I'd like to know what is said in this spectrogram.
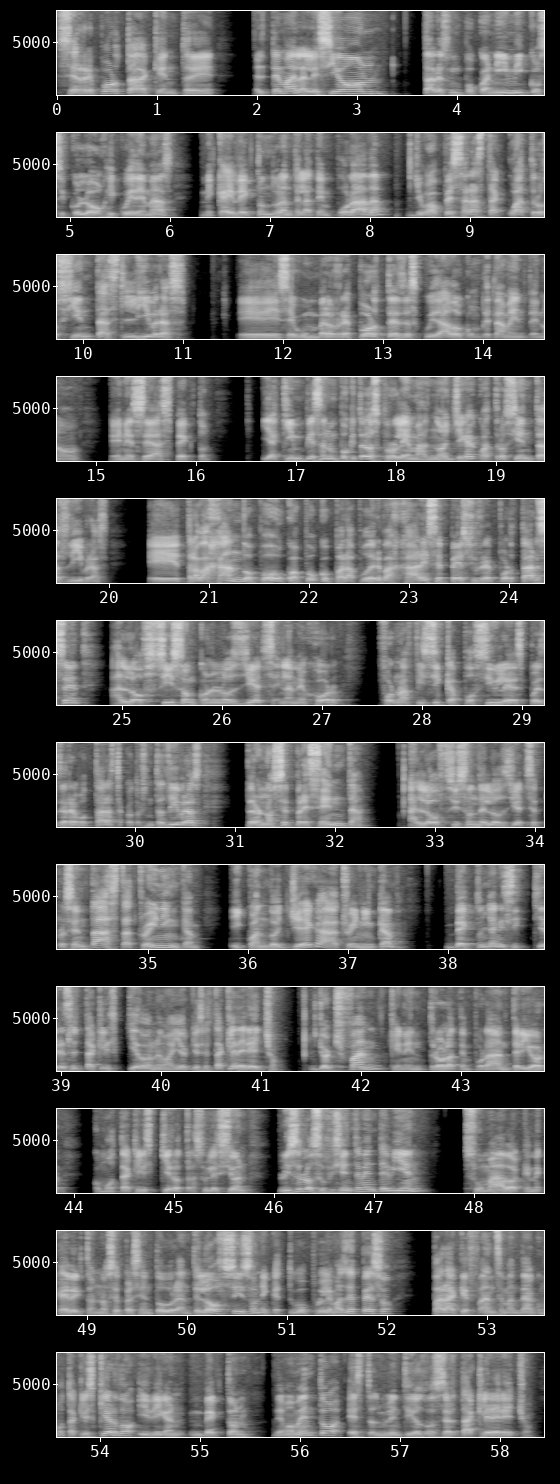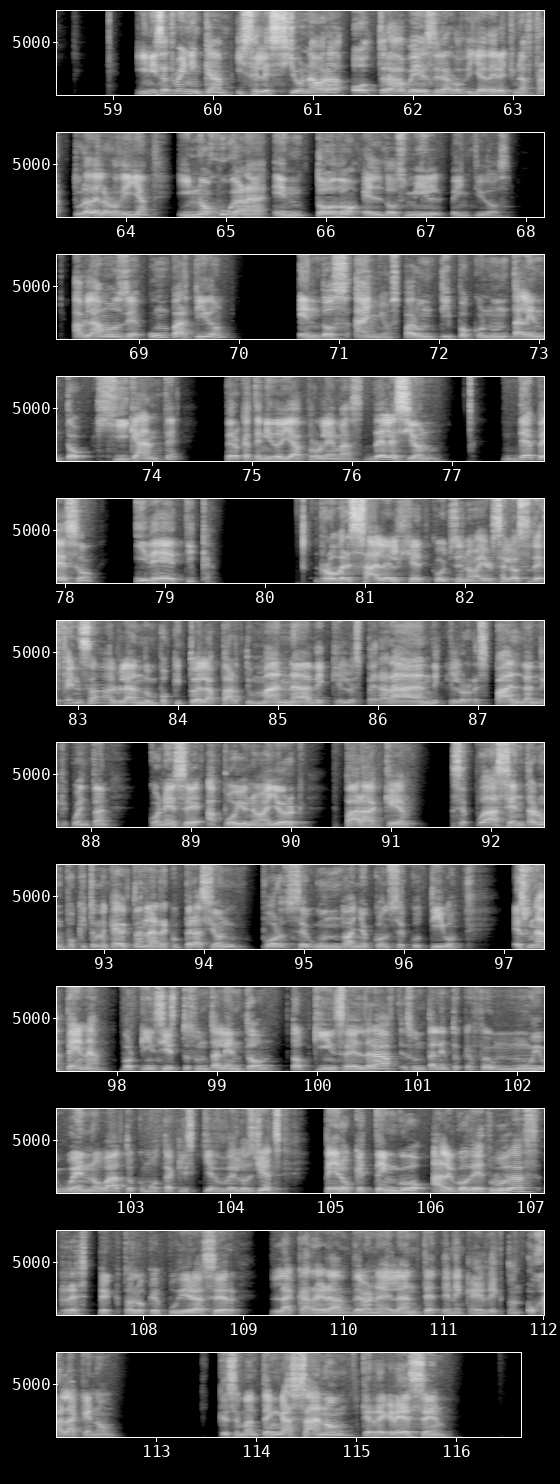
Se reporta que entre el tema de la lesión, tal vez un poco anímico, psicológico y demás, me cae Beckton durante la temporada llegó a pesar hasta 400 libras. Eh, según los reportes, descuidado completamente, ¿no? En ese aspecto. Y aquí empiezan un poquito los problemas, ¿no? Llega a 400 libras. Eh, trabajando poco a poco para poder bajar ese peso y reportarse al off-season con los Jets en la mejor forma física posible después de rebotar hasta 400 libras, pero no se presenta al off-season de los Jets, se presenta hasta Training Camp. Y cuando llega a Training Camp, Beckton ya ni siquiera es el tackle izquierdo de Nueva York, es el tackle derecho. George Fan, quien entró la temporada anterior como tackle izquierdo tras su lesión, lo hizo lo suficientemente bien, sumado a que Mekai Beckton no se presentó durante el offseason y que tuvo problemas de peso, para que Fan se mantenga como tackle izquierdo y digan, Beckton, de momento, este 2022 va a ser tackle derecho. Inicia training camp y se lesiona ahora otra vez de la rodilla derecha, una fractura de la rodilla, y no jugará en todo el 2022. Hablamos de un partido en dos años para un tipo con un talento gigante, pero que ha tenido ya problemas de lesión, de peso y de ética. Robert Sale, el head coach de Nueva York, salió a su defensa, hablando un poquito de la parte humana, de que lo esperarán, de que lo respaldan, de que cuentan con ese apoyo en Nueva York para que se pueda centrar un poquito, me cae en la recuperación por segundo año consecutivo. Es una pena, porque insisto, es un talento top 15 del draft, es un talento que fue un muy buen novato como tackle izquierdo de los Jets, pero que tengo algo de dudas respecto a lo que pudiera ser la carrera de ahora en adelante de Mekay Beckton. Ojalá que no. Que se mantenga sano, que regrese,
